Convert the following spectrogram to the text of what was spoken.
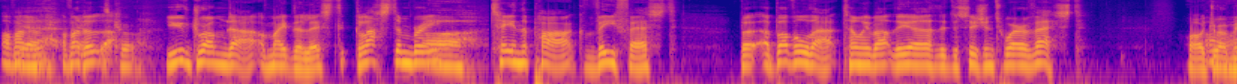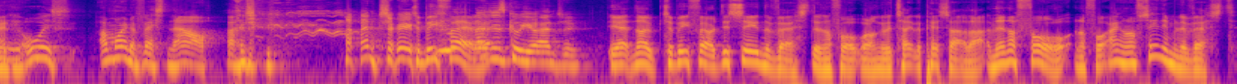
I've had Yeah, a, I've had yeah, a. that's cool. You've drummed out. I've made the list. Glastonbury, Oh. T in the Park, V Fest. But above all that, tell me about the uh, the decision to wear a vest while Oh, drumming. I always, I'm wearing a vest now, Andrew. Andrew. To be fair- I just call you Andrew. Yeah, no, to be fair, I did see in the vest and I thought, well, I'm going to take the piss out of that. And then I thought, and I thought, hang on, I've seen him in a vest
